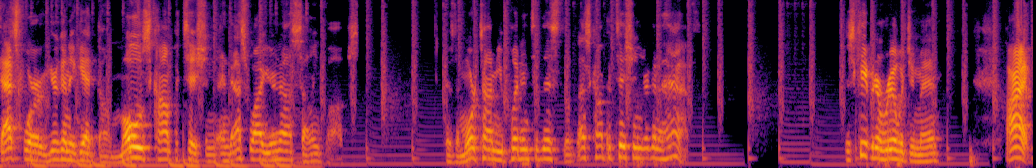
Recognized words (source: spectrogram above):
that's where you're going to get the most competition. And that's why you're not selling clubs. Because the more time you put into this, the less competition you're going to have. Just keeping it real with you, man. All right,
